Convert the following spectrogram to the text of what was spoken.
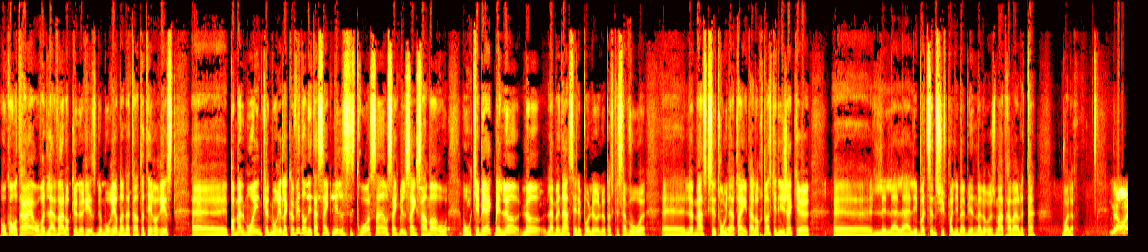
au contraire, on va de l'avant, alors que le risque de mourir d'un attentat terroriste est pas mal moindre que de mourir de la COVID. On est à 5300 ou 5500 morts au, Québec, mais là, là, la menace, elle est pas là, parce que ça vaut euh, euh, le masque, c'est trop une atteinte. Alors, je pense qu'il y a des gens que euh, les bottines suivent pas les babines, malheureusement, à travers le temps. Voilà. Non, euh,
